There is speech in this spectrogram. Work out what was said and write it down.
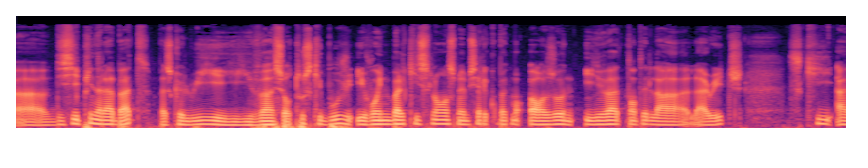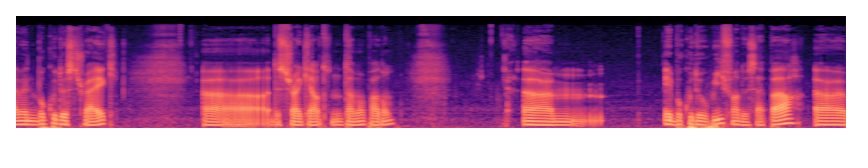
Euh, discipline à la batte, parce que lui, il va sur tout ce qui bouge. Il voit une balle qui se lance, même si elle est complètement hors zone, il va tenter de la, la reach, ce qui amène beaucoup de strike, de strikeout notamment, pardon et beaucoup de whiff de sa part. Euh,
